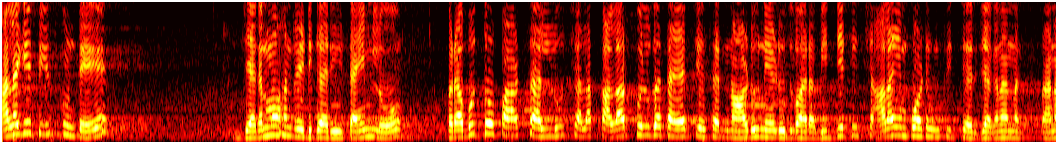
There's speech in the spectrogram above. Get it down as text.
అలాగే తీసుకుంటే జగన్మోహన్ రెడ్డి గారి టైంలో ప్రభుత్వ పాఠశాలలు చాలా కలర్ఫుల్గా తయారు చేశారు నాడు నేడు ద్వారా. విద్యకి చాలా ఇంపార్టెన్స్ ఇచ్చారు జగనన్న తన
